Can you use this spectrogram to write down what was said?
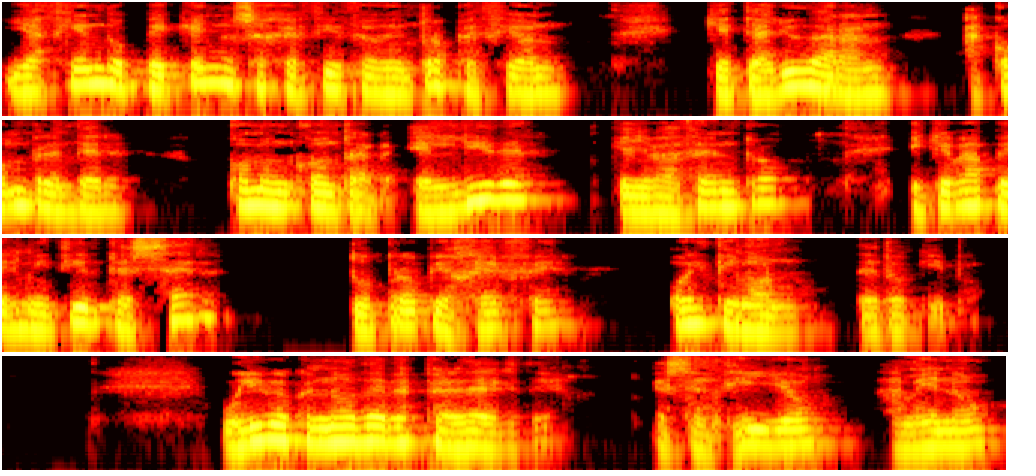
y haciendo pequeños ejercicios de introspección que te ayudarán a comprender cómo encontrar el líder que llevas dentro y que va a permitirte ser tu propio jefe o el timón de tu equipo. Un libro que no debes perderte. Es sencillo, ameno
